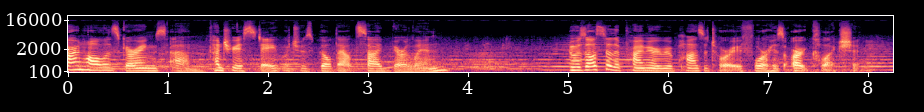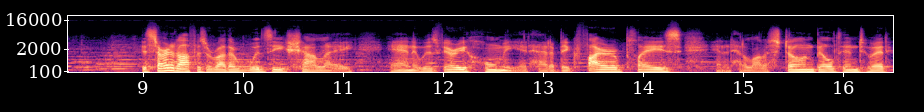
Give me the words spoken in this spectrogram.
Carinhall is Goering's um, country estate, which was built outside Berlin. It was also the primary repository for his art collection. It started off as a rather woodsy chalet, and it was very homey. It had a big fireplace, and it had a lot of stone built into it.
